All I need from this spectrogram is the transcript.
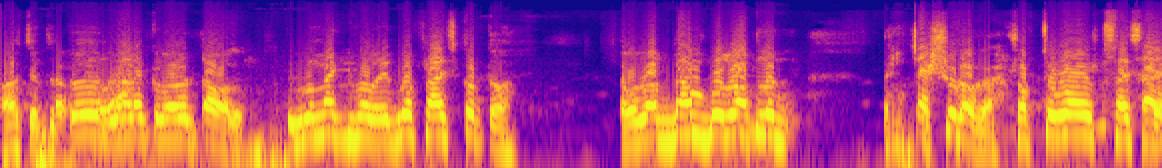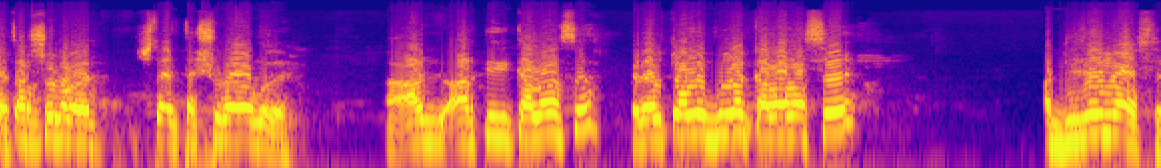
আচ্ছা তো- তো টাওয়াল এগুলো মাইক্রোফাইবার এগুলো প্রাইস কত? এগুলোর দাম পড়বে আপনার চারশো টাকা। সবচেয়ে বড় সাইজ চারশো টাকা চারশো টাকা করে। আর আর কি কি কালার আছে? এটা তো অনেকগুলো কালার আছে আর ডিজাইনও আছে।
